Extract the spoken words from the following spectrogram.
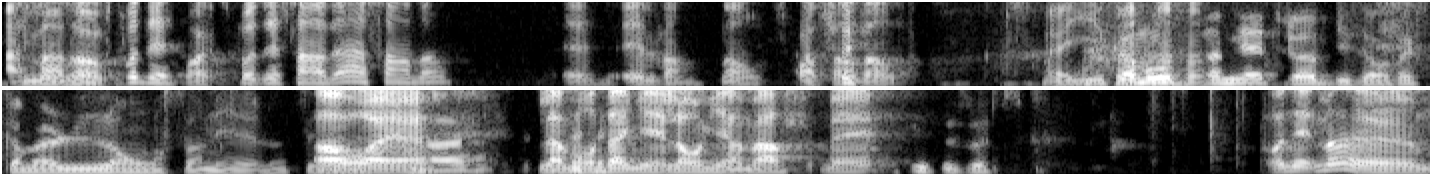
Ascendante. C'est pas, de- Ouais. c'est pas descendant, ascendant? É- Élevant? Non. Ascendante. Euh, il est comme au sommet, Chubb, puis on dirait que c'est comme un long sommet. Là, Ah là. ouais, hein? La montagne est longue, il en marche. Mais C'est ça. honnêtement, euh,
